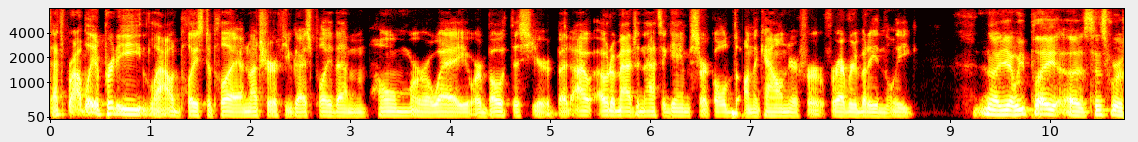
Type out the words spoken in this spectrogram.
that's probably a pretty loud place to play. I'm not sure if you guys play them home or away or both this year, but I, I would imagine that's a game circled on the calendar for for everybody in the league. No, yeah, we play uh, since we're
